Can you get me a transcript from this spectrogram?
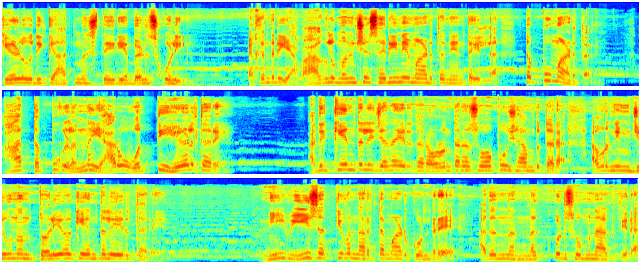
ಕೇಳೋದಕ್ಕೆ ಆತ್ಮಸ್ಥೈರ್ಯ ಬೆಳೆಸ್ಕೊಳ್ಳಿ. ಯಾಕಂದರೆ ಯಾವಾಗಲೂ ಮನುಷ್ಯ ಸರಿನೇ ಮಾಡ್ತಾನೆ ಅಂತ ಇಲ್ಲ, ತಪ್ಪು ಮಾಡ್ತಾನೆ. ಆ ತಪ್ಪುಗಳನ್ನು ಯಾರೋ ಒತ್ತಿ ಹೇಳ್ತಾರೆ. ಅದಕ್ಕೆ ಅಂತಲೇ ಜನ ಇರ್ತಾರೆ, ಅವ್ರೊಂಥರ ಸೋಪು ಶಾಂಪು ಥರ. ಅವರು ನಿಮ್ಮ ಜೀವನ ತೊಳೆಯೋಕೆ ಅಂತಲೇ ಇರ್ತಾರೆ. ನೀವು ಈ ಸತ್ಯವನ್ನು ಅರ್ಥ ಮಾಡಿಕೊಂಡ್ರೆ ಅದನ್ನು ನಕ್ಬಿಟ್ಟು ಸುಮ್ಮನೆ ಆಗ್ತೀರಾ?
